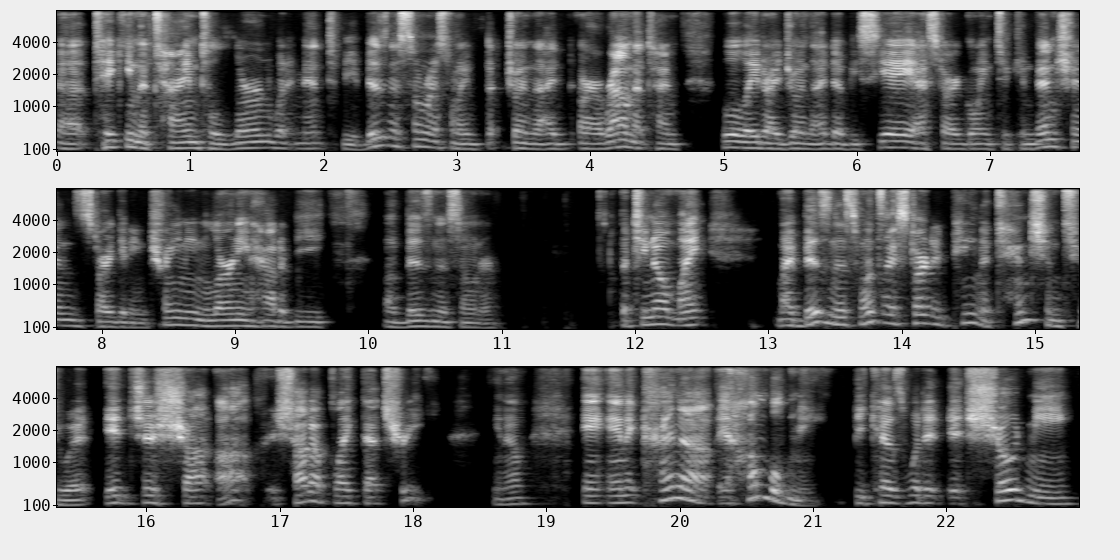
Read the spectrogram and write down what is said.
uh, taking the time to learn what it meant to be a business owner. That's when I joined the, or around that time, a little later, I joined the IWCA. I started going to conventions, started getting training, learning how to be a business owner. But you know, my my business, once I started paying attention to it, it just shot up. It shot up like that tree, you know, and, and it kind of it humbled me because what it, it showed me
